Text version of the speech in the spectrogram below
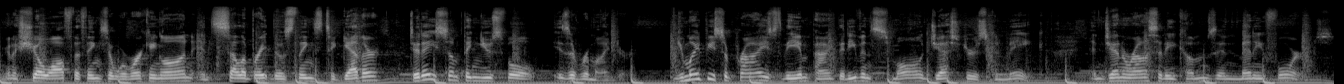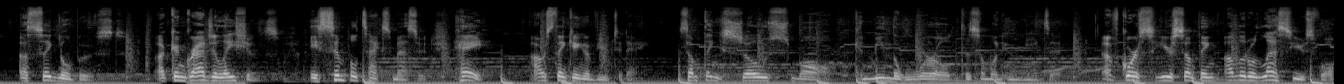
We're going to show off the things that we're working on and celebrate those things together. Today, something useful is a reminder. You might be surprised the impact that even small gestures can make, and generosity comes in many forms. A signal boost, a congratulations, a simple text message. Hey, I was thinking of you today. Something so small can mean the world to someone who needs it. Of course, here's something a little less useful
